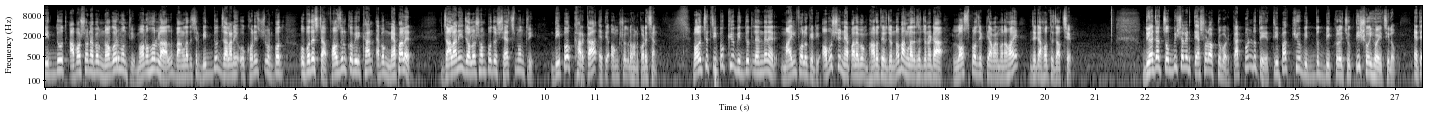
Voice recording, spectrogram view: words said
বিদ্যুৎ, আবাসন এবং নগর মন্ত্রী মনোহর লাল, বাংলাদেশের বিদ্যুৎ, জ্বালানি ও খনিজ সম্পদ উপদেষ্টা ফজল কবির খান এবং নেপালের জ্বালানি জলসম্পদ ও সেচ মন্ত্রী দীপক খারকা এতে অংশগ্রহণ করেছেন। বলা হচ্ছে ত্রিপক্ষীয় বিদ্যুৎ লেনদেনের মাইল ফলক এটি। অবশ্যই নেপাল এবং ভারতের জন্য, বাংলাদেশের জন্য এটা লস প্রজেক্টটি আমার মনে হয়, যেটা হতে যাচ্ছে। দুই হাজার চব্বিশ সালের তেসরা অক্টোবর কাঠমান্ডুতে ত্রিপাক্ষীয় বিদ্যুৎ বিক্রয় চুক্তি সই হয়েছিল। এতে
